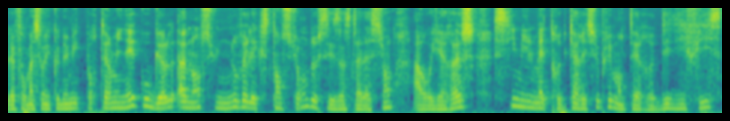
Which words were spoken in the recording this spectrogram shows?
L'information économique pour terminer, Google annonce une nouvelle extension de ses installations à OIRH. 6000 mètres carrés supplémentaires d'édifices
